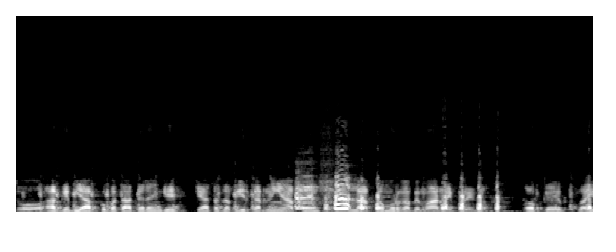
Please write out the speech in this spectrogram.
تو آگے بھی آپ کو بتاتے رہیں گے کیا تدبیر کرنی ہے۔ آپ نے انشاءاللہ آپ کا مرغہ بیمار نہیں پڑے گا۔ اوکے بھائی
